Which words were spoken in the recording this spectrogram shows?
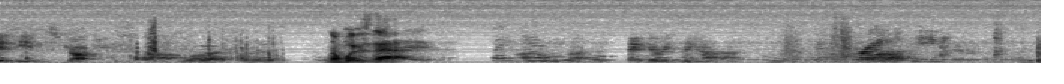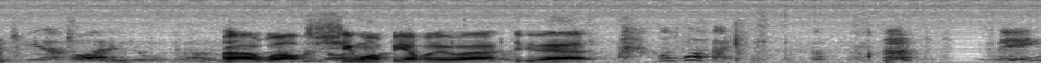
of them, Merry Christmas. it gives you instructions. Uh, Now, what is that? I don't know, take everything off. Great teeth. Yeah. Oh, well, she won't be able to, uh, do that. What? Me?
